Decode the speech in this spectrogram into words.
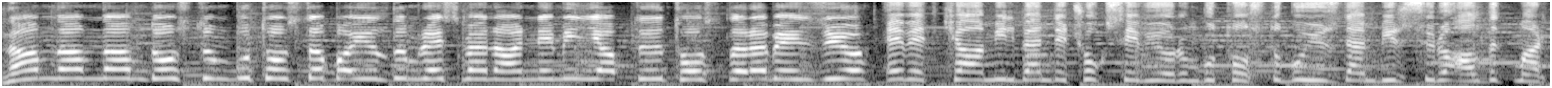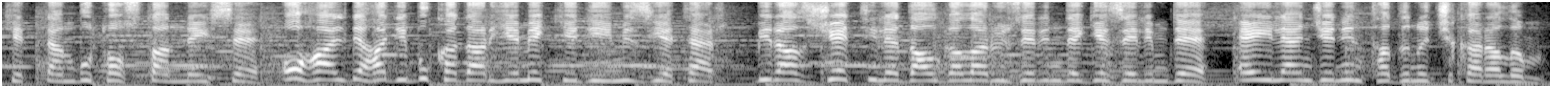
Nam nam nam dostum bu tosta bayıldım resmen annemin yaptığı tostlara benziyor. Evet Kamil ben de çok seviyorum bu tostu. Bu yüzden bir sürü aldık marketten bu tosttan neyse. O halde hadi bu kadar yemek yediğimiz yeter. Biraz jet ile dalgalar üzerinde gezelim de eğlencenin tadını çıkaralım.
